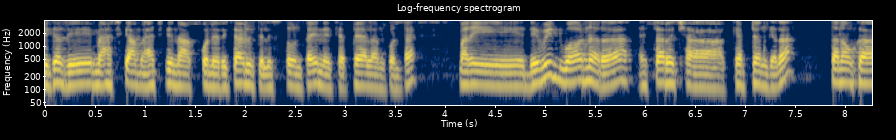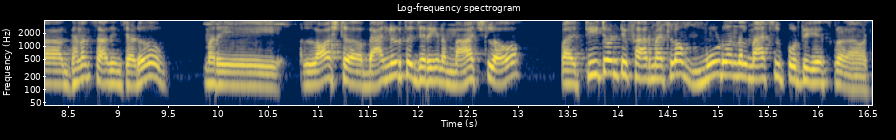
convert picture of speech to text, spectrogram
బికాజ్ ఏ మ్యాచ్కి ఆ మ్యాచ్కి నాకు కొన్ని రికార్డులు తెలుస్తూ ఉంటాయి నేను చెప్పేయాలనుకుంటా. మరి డేవిడ్ వార్నర్ ఎస్ఆర్హెచ్ కెప్టెన్ కదా తను ఒక ఘనత సాధించాడు. మరి లాస్ట్ బెంగళూరుతో జరిగిన మ్యాచ్లో మరి టీ ట్వంటీ ఫార్మాట్లో మూడు వందల మ్యాచ్లు పూర్తి చేసుకున్నాడు అనమాట.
